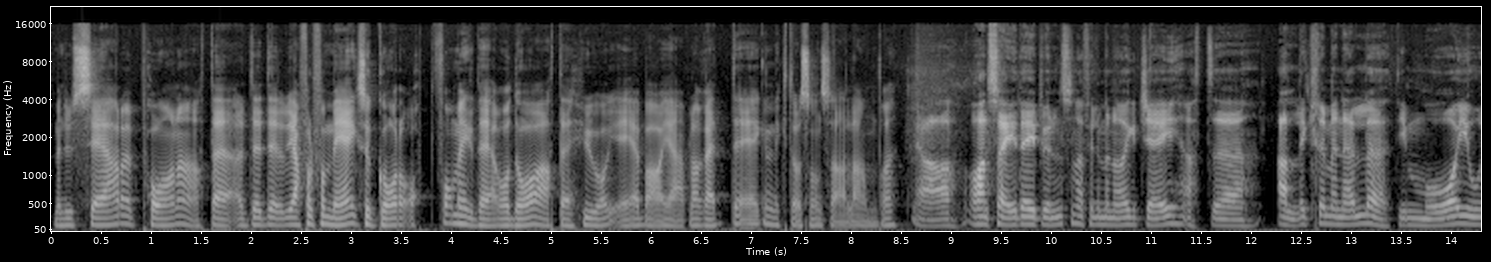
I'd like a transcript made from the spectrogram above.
Men du ser det på henne at det, det, det, Iallfall for meg så går det opp for meg der og da at det, hun òg er bare jævla redd, egentlig, da, sånn som alle andre. Ja, og han sier det i begynnelsen av filmen òg, Jay, at uh, alle kriminelle de må jo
